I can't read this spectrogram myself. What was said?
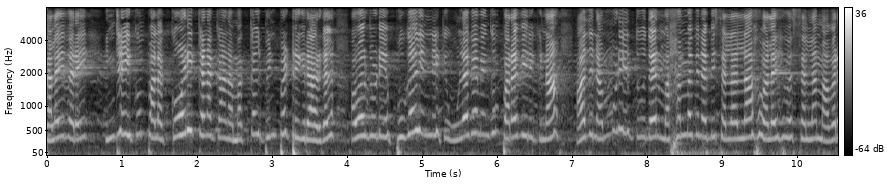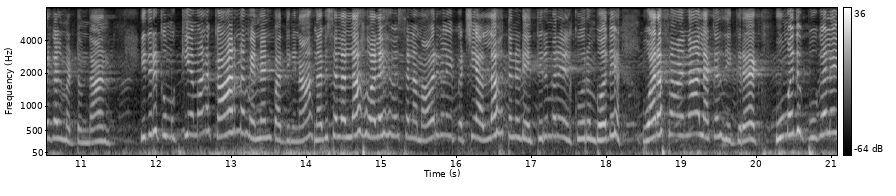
தலைவரை இன்றைக்கும் பல கோடிக்கணக்கான மக்கள் பின்பற்றுகிறார்கள். அவர்களுடைய புகழ் இன்றைக்கு உலகமெங்கும் பரவி இருக்குன்னா அது நம்முடைய தூதர் முகமது நபி சல்லாஹூ அலஹி வசல்லாம் அவர்கள் மட்டும்தான். இதற்கு முக்கியமான காரணம் என்னன்னு பார்த்தீங்கன்னா நபிசல்லாஹு அலஹி வசலாம் அவர்களை பற்றி அல்லாஹ் தன்னுடைய திருமறையில் கூறும்போது வரஃபானா லக உமது புகழை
